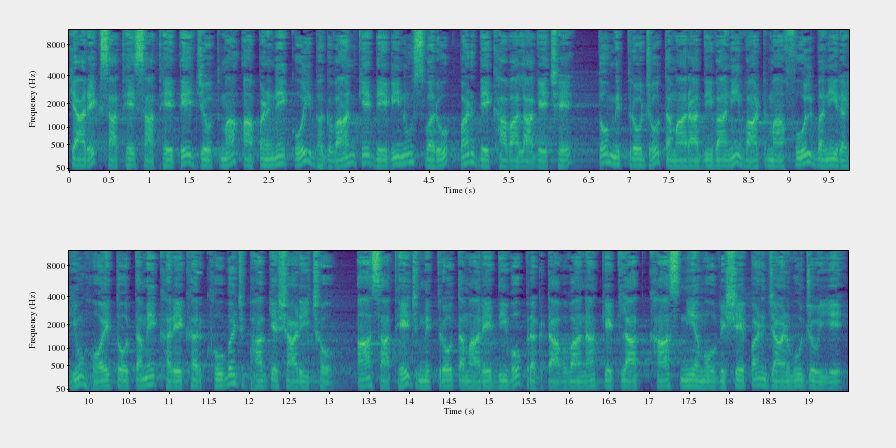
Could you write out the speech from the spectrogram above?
ક્યારેક સાથે સાથે તે જ્યોતમાં આપણને કોઈ ભગવાન કે દેવીનું સ્વરૂપ પણ દેખાવા લાગે છે. તો મિત્રો, જો તમારા દીવાની વાટમાં ફૂલ બની રહ્યું હોય તો તમે ખરેખર ખૂબ જ ભાગ્યશાળી છો. આ સાથે જ મિત્રો, તમારે દીવો પ્રગટાવવાના કેટલાક ખાસ નિયમો વિશે પણ જાણવું જોઈએ.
